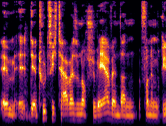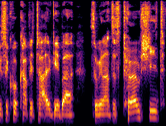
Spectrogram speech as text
Ähm, der tut sich teilweise noch schwer, wenn dann von einem Risikokapitalgeber sogenanntes Termsheet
